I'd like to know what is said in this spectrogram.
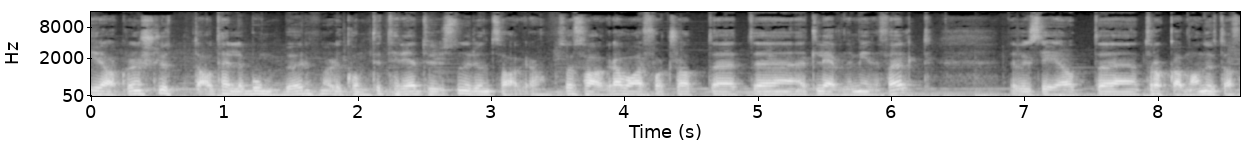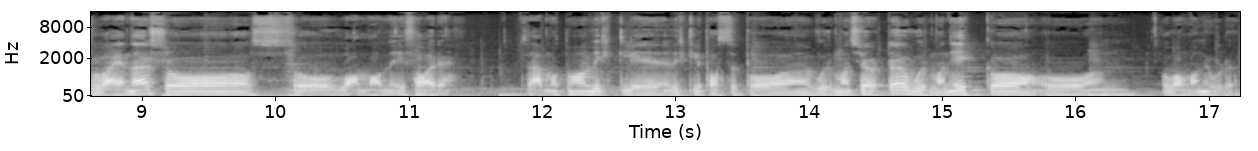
Irakerne slutta å telle bomber når de kom til 3000 rundt Sagra. Så Sagra var fortsatt et, et levende minefelt. Vil si at eh, tråkka man utafor veien der, så, så var man i fare. Så her måtte man virkelig, virkelig passe på hvor man kjørte, hvor man gikk og, og, og hva man gjorde.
